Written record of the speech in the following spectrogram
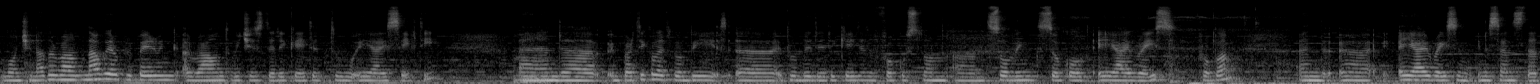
launch another round. Now we are preparing a round which is dedicated to AI safety, and uh, in particular it will be uh, it will be dedicated and focused on um, solving so-called AI race problem. And uh, AI race in, in a sense that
